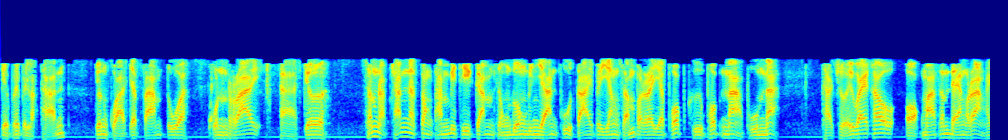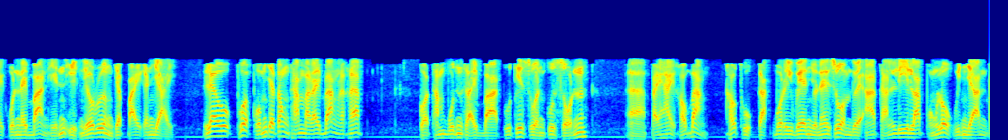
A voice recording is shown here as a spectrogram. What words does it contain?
เก็บไว้เป็นหลักฐาน จนกว่าจะตามตัวคนร้าย อ่าเจอ สำหรับฉันนะต้องทำพิธีกรรมส่งดวงวิญญาณผู้ตายไปยังสัมปรายภพคือภพหน้าภูมิหน้าถ้าเฉยไว้เขาออกมาสำแดงร่างให้คนในบ้านเห็นอีกเดี๋ยวเรื่องจะไปกันใหญ่ แล้วพวกผมจะต้องทำอะไรบ้างล่ะครับ ก็ทำบุญใส่บาตรอุทิศส่วนกุศลไปให้เขาบ้าง เขาถูกกักบริเวณอยู่ในส้วมด้วยอาถรรพ์ลี้ลับของโลกวิญญาณไป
